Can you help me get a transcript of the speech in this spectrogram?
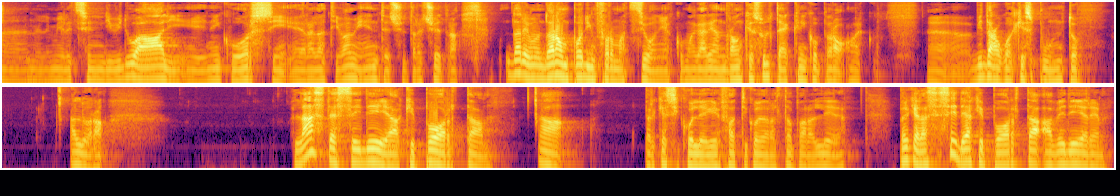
eh, nelle mie lezioni individuali, nei corsi e relativamente, eccetera, eccetera. Daremo, darò un po' di informazioni, ecco, magari andrò anche sul tecnico, però ecco, eh, vi darò qualche spunto. Allora, la stessa idea che porta a... perché si collega infatti con le realtà parallele? Perché è la stessa idea che porta a vedere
